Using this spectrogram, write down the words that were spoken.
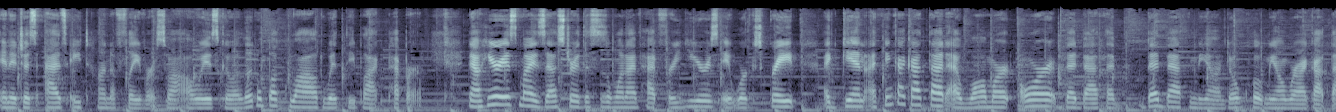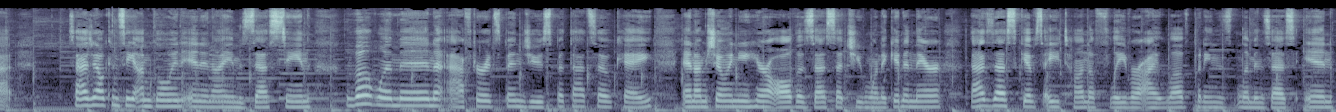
and it just adds a ton of flavor. So I always go a little buck wild with the black pepper. Now here is my zester. This is the one I've had for years. It works great. Again, I think I got that at Walmart or Bed Bath Bed Bath and Beyond. Don't quote me on where I got that. So as y'all can see, I'm going in and I am zesting the lemon after it's been juiced, but that's okay. And I'm showing you here all the zest that you want to get in there. That zest gives a ton of flavor. I love putting lemon zest in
